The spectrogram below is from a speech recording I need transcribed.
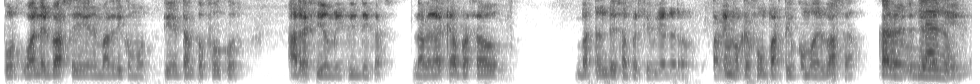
por jugar en el base y en el Madrid, como tiene tantos focos, ha recibido mil críticas. La verdad es que ha pasado bastante desapercibido el error. También porque fue un partido como del Barça. Claro, eso claro. decir,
